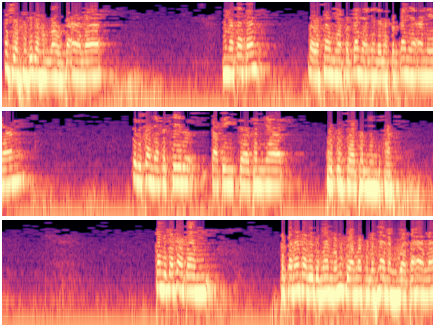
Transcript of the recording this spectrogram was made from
Asyaf Allah Ta'ala. Mengatakan bahwasanya pertanyaan adalah pertanyaan yang tulisannya kecil tapi jawabannya butuh jawaban yang besar. Kan dikatakan pertama kali dengan memuji Allah Subhanahu wa taala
